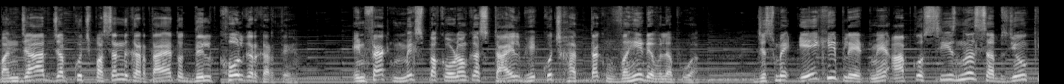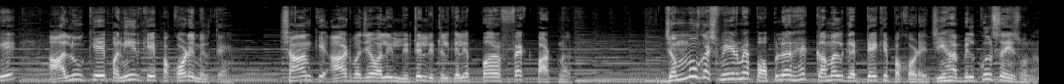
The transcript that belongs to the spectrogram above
पंजाब जब कुछ पसंद करता है तो दिल खोल कर करते हैं। इनफैक्ट मिक्स पकौड़ों का स्टाइल भी कुछ हद तक वहीं डेवलप हुआ। जिसमें एक ही प्लेट में आपको सीजनल सब्जियों के, आलू के, पनीर के पकौड़े मिलते हैं। शाम के आठ बजे वाली लिटिल लिटिल के लिए परफेक्ट पार्टनर जम्मू कश्मीर में पॉपुलर है कमल गट्टे के पकौड़े। जी हाँ बिल्कुल सही सुना।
